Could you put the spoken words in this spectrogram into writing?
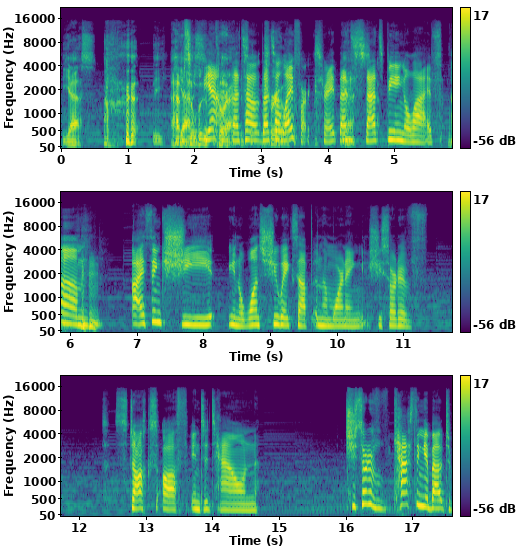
Yes. Absolutely yeah, correct. that's how that's how life works, right? That's Yes. that's being alive. Um, I think she, you know, once she wakes up in the morning, she sort of stalks off into town. She's sort of casting about to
